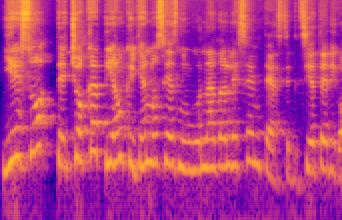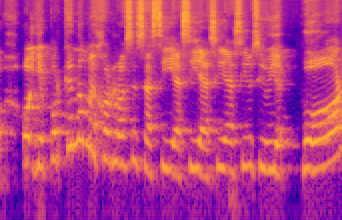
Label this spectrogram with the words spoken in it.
Y eso te choca a ti, aunque ya no seas ningún adolescente. Hasta si yo te digo, oye, ¿por qué no mejor lo haces así, así, así, así? así? Oye, por,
